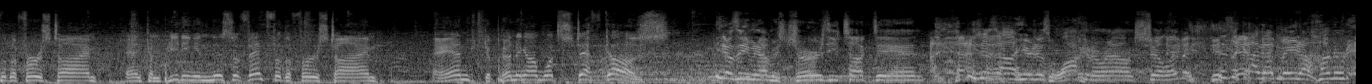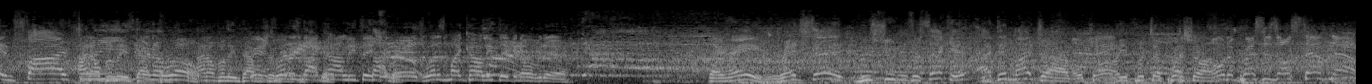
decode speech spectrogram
for the first time and competing in this event for the first time. And depending on what Steph does, he doesn't even have his jersey tucked in. He's just out here just walking around chilling. This is a guy that made 105 I don't believe that in a though. row. I don't believe that Reg, was a what real is Mike. Conley thinking, Reg? What is Mike Conley thinking over there? Like, hey, Reg said, who's shooting for second? I did my job. Okay. Oh, he put the pressure on. Oh, the pressure's on Steph now.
